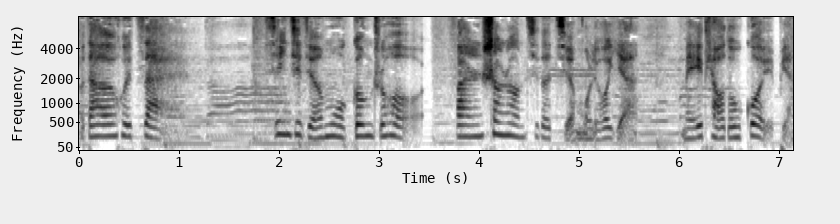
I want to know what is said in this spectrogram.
我大概会在新一期节目更之后翻上上期的节目留言，每一条都过一遍。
